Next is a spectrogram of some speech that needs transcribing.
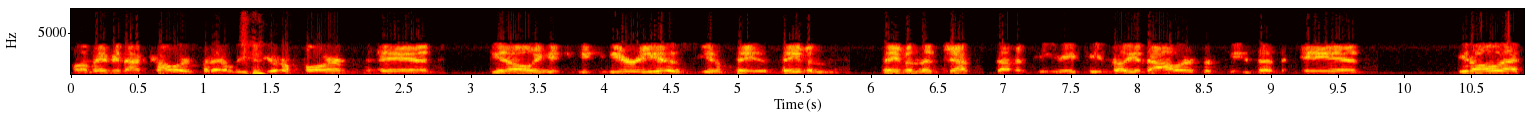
well maybe not colors but at least uniforms. And you know he, he, here he is you know say, saving saving the Jets 17 18 million dollars a season. And you know that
